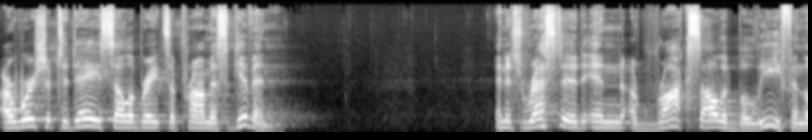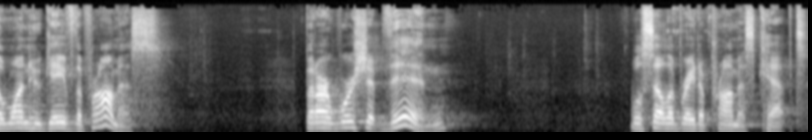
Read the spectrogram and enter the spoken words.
Our worship today celebrates a promise given. And it's rested in a rock solid belief in the one who gave the promise. But our worship then will celebrate a promise kept.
